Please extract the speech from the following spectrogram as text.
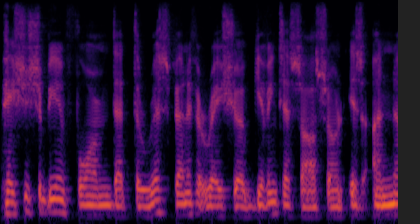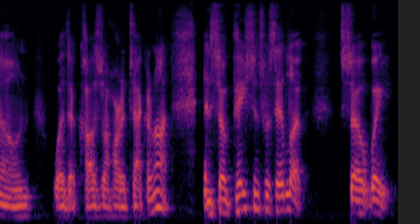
patients should be informed that the risk benefit ratio of giving testosterone is unknown whether it causes a heart attack or not. And so patients would say, look, so wait,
